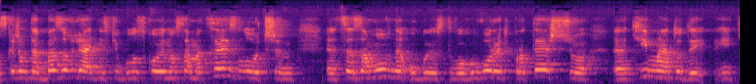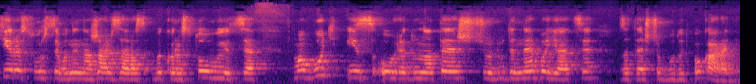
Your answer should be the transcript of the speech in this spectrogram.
скажімо так, безоглядністю було скоєно саме цей злочин, е, це замовне убивство, говорить про те, що е, ті методи і ті ресурси вони на жаль зараз використовуються, мабуть, із огляду на те, що люди не бояться за те, що будуть покарані.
